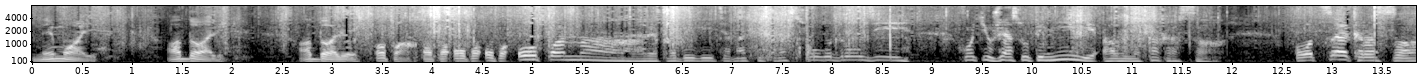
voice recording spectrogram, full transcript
Немає. А далі. А далі ось. Опа, опа, опа, опа, опа на. Ви подивіться на цю красу, друзі. Хоч і вже сутеніє, але яка краса. Оце краса.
